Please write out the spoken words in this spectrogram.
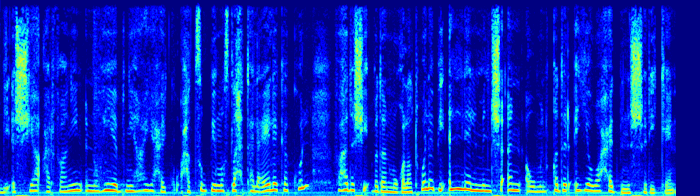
بأشياء عرفانين إنه هي بالنهاية حتصب بمصلحتها العيله ككل فهذا شيء ابدا مو غلط ولا بيقلل من شأن أو من قدر أي واحد من الشريكين.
